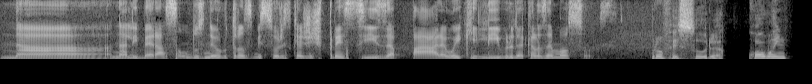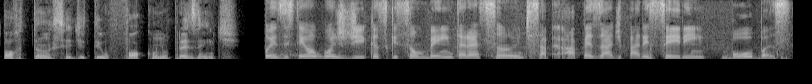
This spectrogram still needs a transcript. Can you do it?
na, na liberação dos neurotransmissores que a gente precisa para o equilíbrio daquelas emoções. Professora, qual a importância de ter o foco no presente? Existem algumas dicas que são bem interessantes. Apesar de parecerem bobas,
